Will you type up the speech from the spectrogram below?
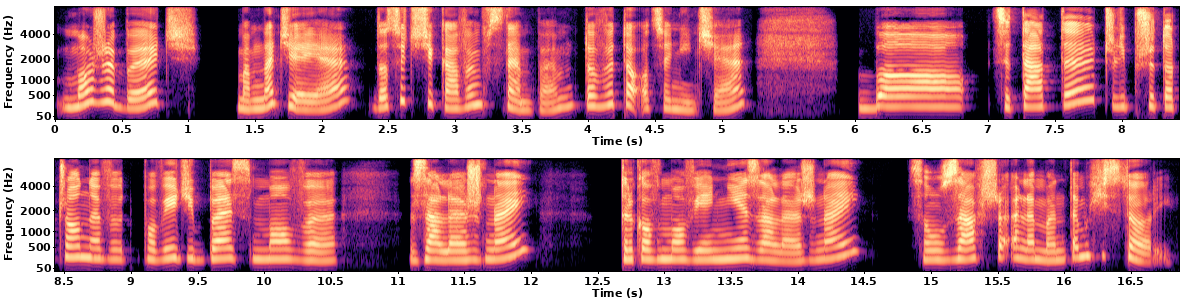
może być, mam nadzieję, dosyć ciekawym wstępem, to Wy to ocenicie, bo cytaty, czyli przytoczone wypowiedzi bez mowy zależnej, tylko w mowie niezależnej są zawsze elementem historii,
